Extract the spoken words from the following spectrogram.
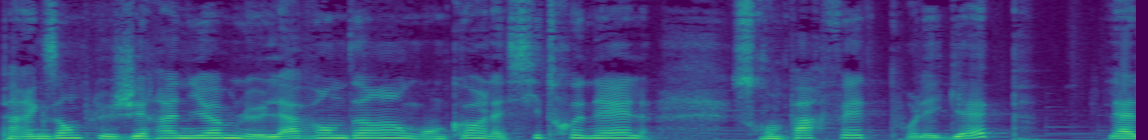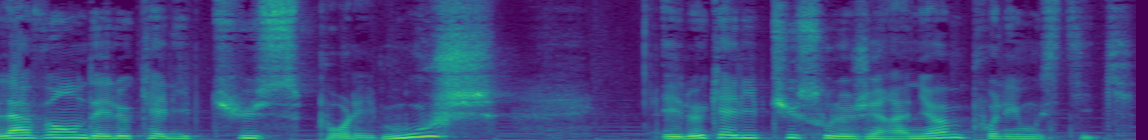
Par exemple, le géranium, le lavandin ou encore la citronnelle seront parfaites pour les guêpes, la lavande et l'eucalyptus pour les mouches et l'eucalyptus ou le géranium pour les moustiques.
